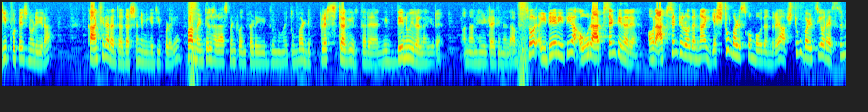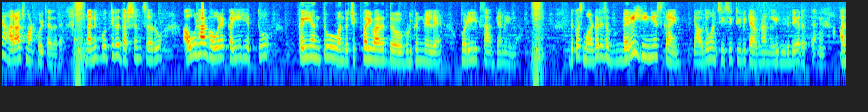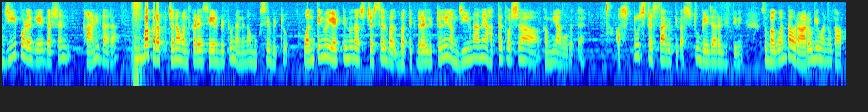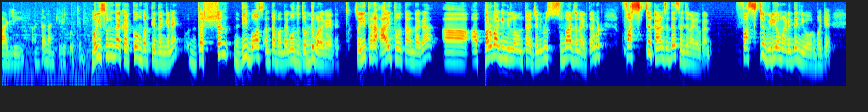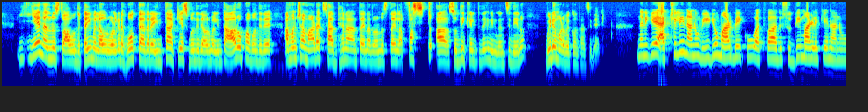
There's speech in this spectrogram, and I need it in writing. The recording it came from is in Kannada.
ಜೀಪ್ ಫುಟೇಜ್ ನೋಡಿದ್ದೀರಾ ಕಾಣಿಸಿದಾರ ದರ್ಶನ್ ನಿಮಗೆ ಜೀಪ್ ಒಳಗೆ? ತುಂಬ ಮೆಂಟಲ್ ಹರಾಸ್ಮೆಂಟ್ ಒಂದು ಕಡೆ ಇದ್ರೂ ತುಂಬ ಡಿಪ್ರೆಸ್ಡ್ ಆಗಿ ಇರ್ತಾರೆ. ನಿದ್ದೆನೂ ಇರಲ್ಲ ಇವರೇ, ನಾನು ಹೇಳ್ತಾ ಇದ್ದೀನಲ್ಲ. ಸೊ ಇದೇ ರೀತಿ ಅವ್ರು ಆಬ್ಸೆಂಟ್ ಇದ್ದಾರೆ ಅವ್ರು ಆಬ್ಸೆಂಟ್ ಇರೋದನ್ನ ಎಷ್ಟು ಬಳಸ್ಕೊಬಹುದಂದ್ರೆ ಅಷ್ಟು ಬಳಸಿ ಅವ್ರ ಹೆಸರನ್ನೇ ಹರಾಜ್ ಮಾಡ್ಕೊಳ್ತಾ ಇದ್ದಾರೆ ನನಗೆ ಗೊತ್ತಿರೋ ದರ್ಶನ್ ಸರು, ಅವ್ರ ಹಾಗೆ ಅವರೇ ಕೈ ಎತ್ತು, ಕೈ ಅಂತೂ ಒಂದು ಚಿಕ್ಕ ಪರಿವಾರದ ಹುಡುಗನ ಮೇಲೆ ಹೊಡಿಲಿಕ್ಕೆ ಸಾಧ್ಯನೇ ಇಲ್ಲ. Because murder is a very heinous crime ಯಾವುದೋ ಒಂದು ಸಿ ಸಿ ಟಿ ವಿ ಕ್ಯಾಮ್ರಾನಲ್ಲಿ ಹಿಡಿದೇ ಇರುತ್ತೆ. ಆ ಜೀಪ್ ಒಳಗೆ ದರ್ಶನ್ ಕಾಣಿದಾರ ತುಂಬ ಕರಪ್ಟ್ ಜನ ಒಂದ್ ಕಡೆ ಸೇರ್ಬಿಟ್ಟು ನನ್ನನ್ನ ಮುಗಿಸೇ ಬಿಟ್ರು. ಒಂದ್ ತಿಂಗಳು ಎರಡು ತಿಂಗಳು ನಾವು ಸ್ಟ್ರೆಸ್ಸಲ್ಲಿ ಬ ಬದುಕಿದ್ರೆ ಲಿಟ್ರಲಿ ನಮ್ಮ ಜೀವನನೇ ಹತ್ತತ್ತು ವರ್ಷ ಕಮ್ಮಿ ಆಗೋಗುತ್ತೆ. ಅಷ್ಟು ಸ್ಟ್ರೆಸ್ ಆಗಿರ್ತೀವಿ, ಅಷ್ಟು ಬೇಜಾರಲ್ಲಿರ್ತೀವಿ. ಸೊ ಭಗವಂತ ಅವ್ರ ಆರೋಗ್ಯವನ್ನು ಕಾಪಾಡಲಿ ಅಂತ ನಾನು ಕೇಳ್ಕೊಳ್ತೀನಿ. ಮೈಸೂರಿಂದ ಕರ್ಕೊಂಡ್ ಬರ್ತಿದ್ದಂಗೆನೆ ದರ್ಶನ್ ಡಿ ಬಾಸ್ ಅಂತ ಬಂದಾಗ ಒಂದು ದೊಡ್ಡ ಬಳಗ ಇದೆ. ಸೊ ಈ ತರ ಆಯ್ತು ಅಂತ ಅಂದಾಗ, ಆ ಪರವಾಗಿ ನಿಲ್ಲುವಂತ ಜನಗಳು ಸುಮಾರು ಜನ ಇರ್ತಾರೆ. ಬಟ್ ಫಸ್ಟ್ ಕಾಣಿಸಿದ್ದೆ ಸಂಜನಾಗಲ್ ರಾಣಿ. ಫಸ್ಟ್ ವಿಡಿಯೋ ಮಾಡಿದ್ದೆ ನೀವು ಅವ್ರ ಬಗ್ಗೆ. ಏನ್ ಅನ್ನಿಸ್ತು? ಆ ಒಂದು ಟೈಮಲ್ಲಿ ಅವ್ರು ಒಳಗಡೆ ಹೋಗ್ತಾ ಇದಾರೆ, ಇಂಥ ಕೇಸ್ ಬಂದಿದೆ, ಅವ್ರ ಮೇಲೆ ಇಂಥ ಆರೋಪ ಬಂದಿದೆ, ಆ ಮನುಷ್ಯ ಮಾಡಕ್ ಸಾಧ್ಯನಾ ಅಂತ ಏನಾದರೂ ಅನ್ನಿಸ್ತಾ ಇಲ್ಲ? ಫಸ್ಟ್ ಆ ಸುದ್ದಿ ಕೇಳ್ತಿದ್ದಂಗೆ ನಿಮ್ಗೆ ಅನ್ಸಿದ್ದೇನು ವಿಡಿಯೋ ಮಾಡಬೇಕು ಅಂತ ಅನ್ಸಿದೆ ಯಾಕೆ? ನನಗೆ ಆ್ಯಕ್ಚುಲಿ ನಾನು ವಿಡಿಯೋ ಮಾಡಬೇಕು ಅಥವಾ ಅದು ಸುದ್ದಿ ಮಾಡಲಿಕ್ಕೆ ನಾನು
